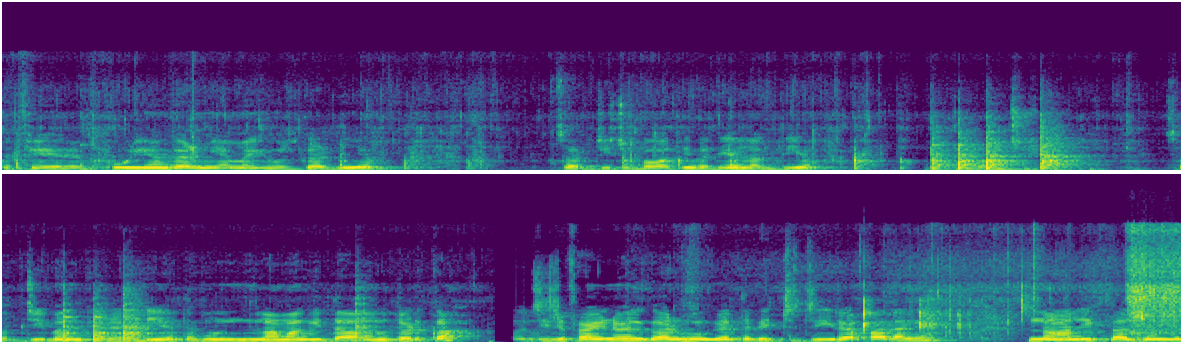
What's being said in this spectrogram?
ਤੇ ਫਿਰ ਪੂਰੀਆਂ ਗਰਮੀਆਂ ਮੈਂ ਯੂਜ਼ ਕਰਦੀ ਹਾਂ। ਸਬਜ਼ੀ 'ਚ ਬਹੁਤ ਹੀ ਵਧੀਆ ਲੱਗਦੀ ਆ। ਸਬਜ਼ੀ ਬਣ ਕੇ ਰੈਡੀ ਹੈ ਤੇ ਹੁਣ ਲਾਵਾਂਗੀ ਦਾਲ ਨੂੰ ਤੜਕਾ। ਲਓ ਜੀ ਰਿਫਾਈਨਡ ਆਇਲ ਗਰਮ ਹੋ ਗਿਆ ਤੇ ਵਿੱਚ ਜੀਰਾ ਪਾ ਦਾਂਗੇ। ਨਾਲ ਹੀ ਕਰ ਦਾਂਗੇ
